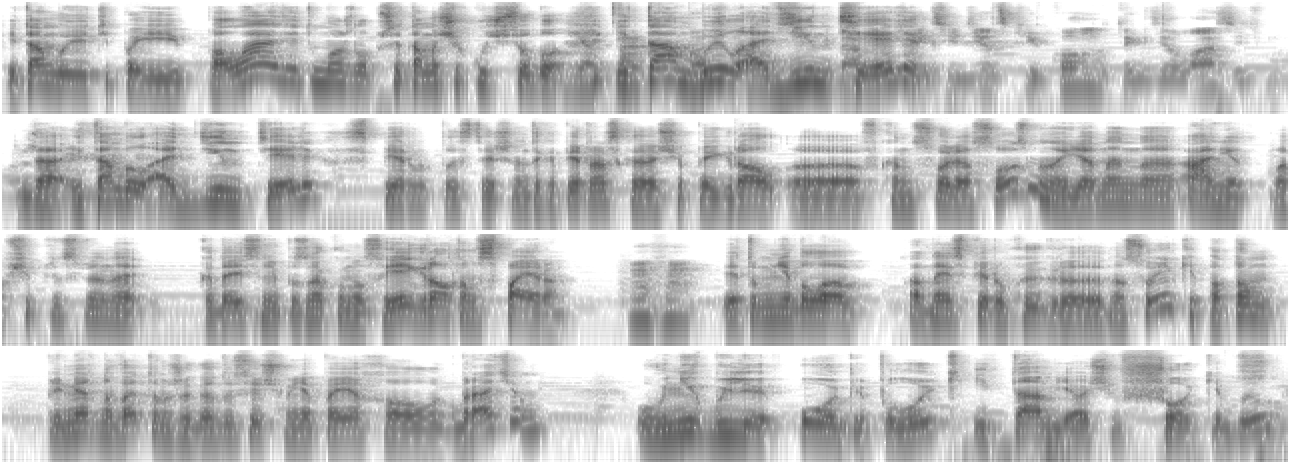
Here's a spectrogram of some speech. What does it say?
И там были типа и полазить можно, потому что там еще куча всего было. Я и там был один телек. Эти детские комнаты, где лазить можно. Да, и там был один телек с первой PlayStation. Это как первый раз, когда я вообще поиграл э, в консоль осознанно. Я, наверное... А, нет, вообще, в принципе, наверное, когда я с ней познакомился, я играл там в Spyro. Мгм. Это мне была одна из первых игр на Соньке. Потом, примерно в этом же году следующем, я поехал к братьям. У них были обе плойки, и там я вообще в шоке был.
